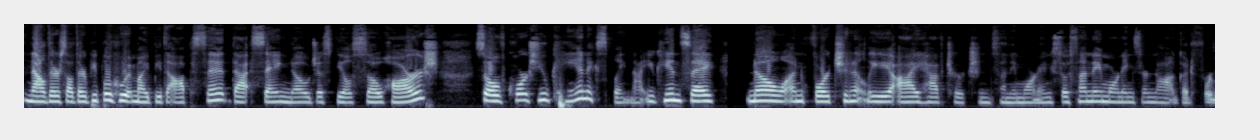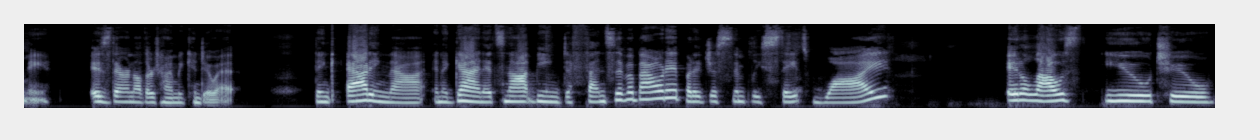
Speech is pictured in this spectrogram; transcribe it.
Now, there's other people who it might be the opposite, that saying no just feels so harsh. So, of course, you can explain that. You can say, no, unfortunately, I have church on Sunday morning. So, Sunday mornings are not good for me. Is there another time we can do it? think adding that, and again, it's not being defensive about it, but it just simply states why, it allows you to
